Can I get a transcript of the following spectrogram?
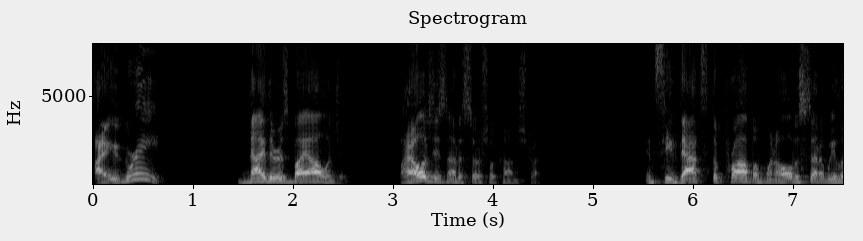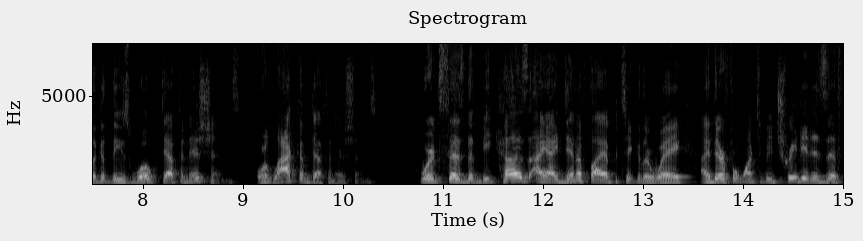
I agree. Neither is biology. Biology is not a social construct. And see, that's the problem when all of a sudden we look at these woke definitions or lack of definitions, where it says that because I identify a particular way, I therefore want to be treated as if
